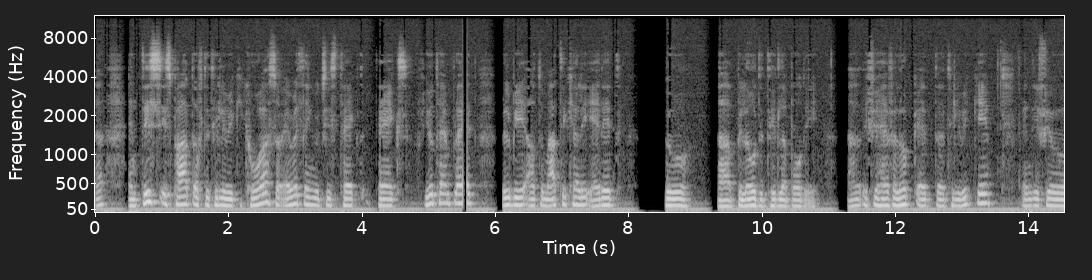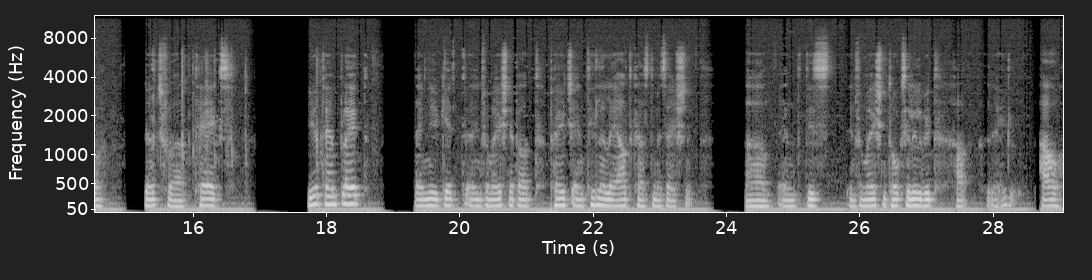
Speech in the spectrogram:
Yeah? And this is part of the TiddlyWiki core, so everything which is tagged tags view template will be automatically added to uh, below the Tiddler body. Uh, if you have a look at the TiddlyWiki and if you search for tags view template, then you get uh, information about page and Tiddler layout customization. Uh, and this information talks a little bit how how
